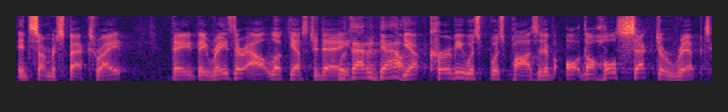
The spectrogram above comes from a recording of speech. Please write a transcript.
in some respects, right? They, they raised their outlook yesterday. Without a doubt. Yep, Kirby was, was positive. All, the whole sector ripped,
